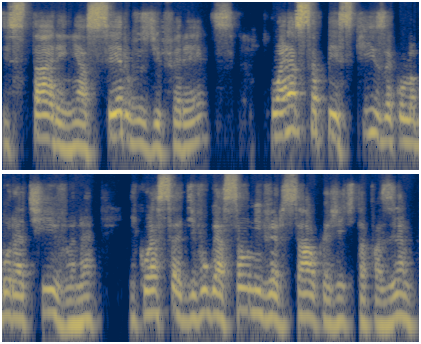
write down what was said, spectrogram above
estarem em acervos diferentes, com essa pesquisa colaborativa, né, e com essa divulgação universal que a gente está fazendo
